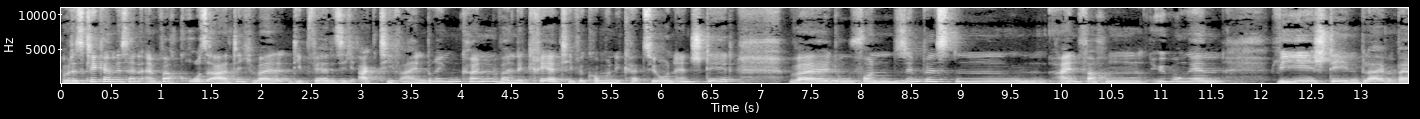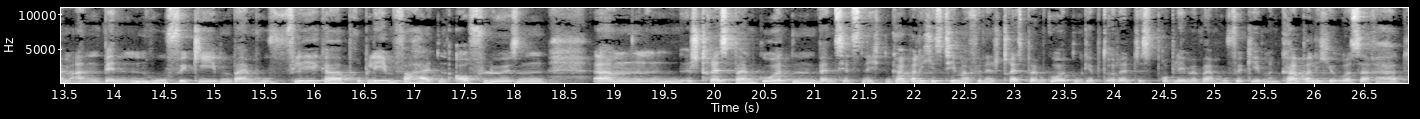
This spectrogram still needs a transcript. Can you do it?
Aber das Klickern ist halt einfach großartig, weil die Pferde sich aktiv einbringen können, weil eine kreative Kommunikation entsteht, weil du von simpelsten, einfachen Übungen wie stehen bleiben beim Anbinden, Hufe geben beim Hufpfleger, Problemverhalten auflösen, ähm, Stress beim Gurten, wenn es jetzt nicht ein körperliches Thema für den Stress beim Gurten gibt oder das Probleme beim Hufe geben eine körperliche Ursache hat,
